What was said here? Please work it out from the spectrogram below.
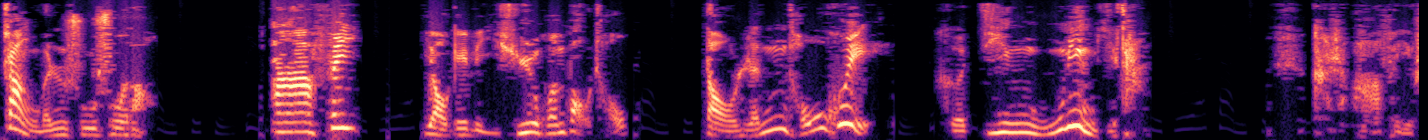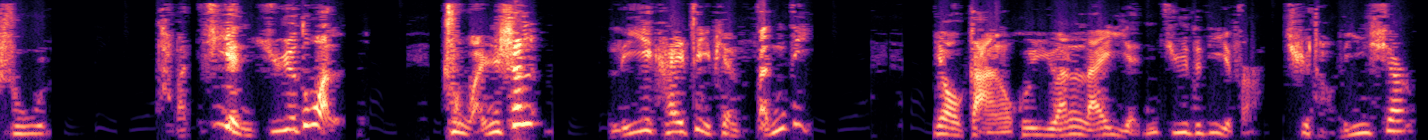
张文书说道：“阿飞要给李寻欢报仇，到人头会和金无命一战。可是阿飞输了，他把剑撅断了，转身离开这片坟地，要赶回原来隐居的地方去找林仙儿。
